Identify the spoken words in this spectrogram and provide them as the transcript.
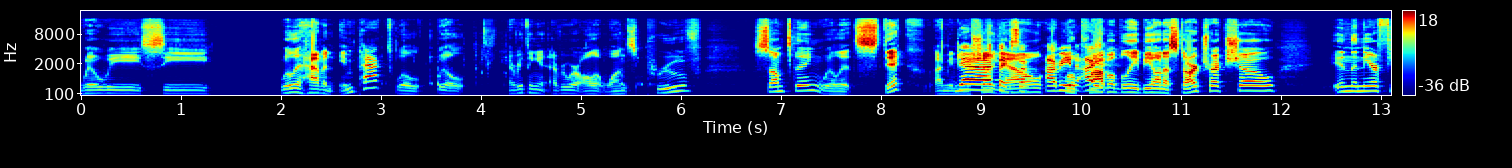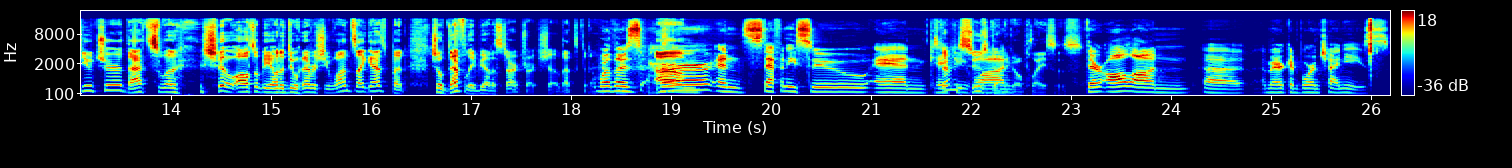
will we see will it have an impact? Will will everything everywhere all at once prove something? Will it stick? I mean Yeah, I michelle so. Yeoh I mean, will I- probably be on a star trek show in the near future. That's what she'll also be able to do whatever she wants i guess but she'll definitely be on a star trek show. That's gonna Well, there's her and Stephanie Hsu and Um, Stephanie KP Hsu's gonna go places. They're all on uh, American Born Chinese.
